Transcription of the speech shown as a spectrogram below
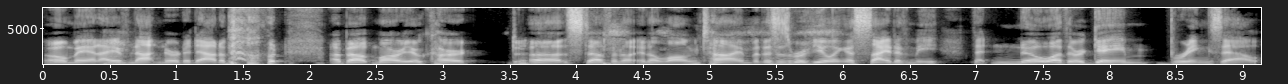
Oh man i have Hmm. not nerded out about about mario kart uh, stuff in a, in a long time but this is revealing a side of me that no other game brings out.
